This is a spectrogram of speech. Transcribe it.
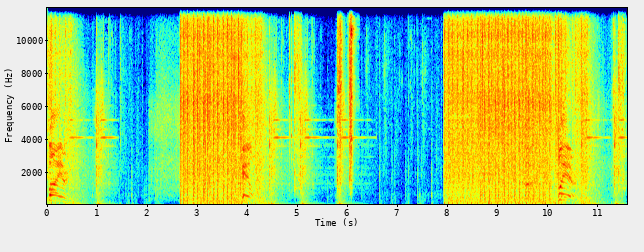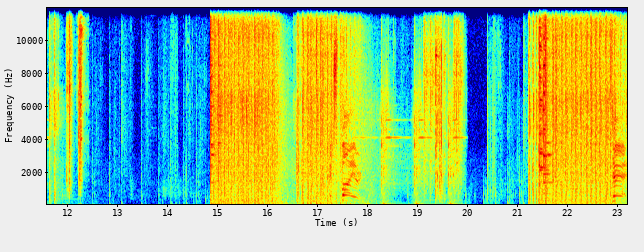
Fire! Kill! Clear! Expired! Dead!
